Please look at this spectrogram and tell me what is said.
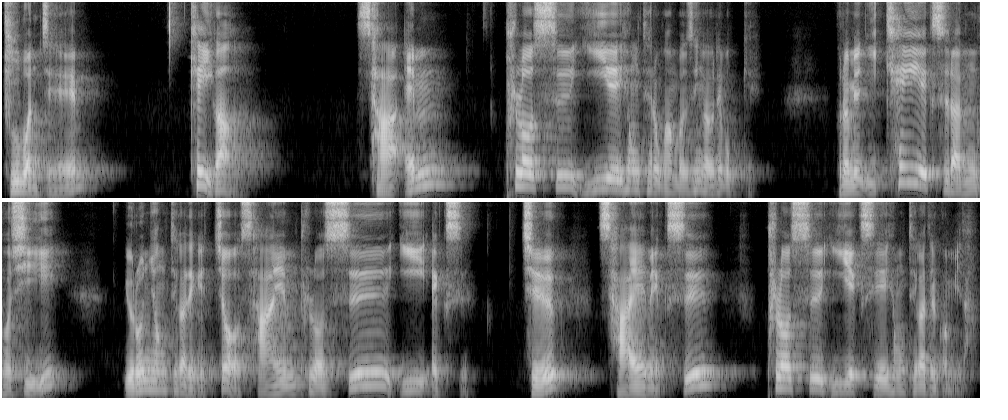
두 번째 K가 4M 플러스 2의 형태라고 한번 생각을 해볼게. 그러면 이 KX라는 것이 이런 형태가 되겠죠. 4m 플러스 2x 즉 4mx 플러스 2x의 형태가 될 겁니다.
